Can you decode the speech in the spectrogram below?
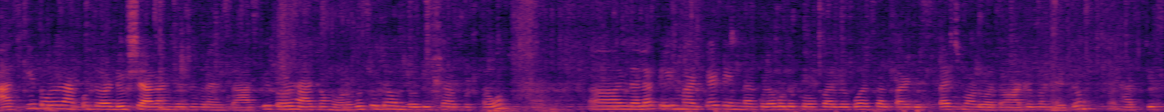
ಹಾಸಿಗೆ ತೊಳೆದು ಹಾಕೋದು ದೊಡ್ಡ ವಿಷಯ ಆಗಂಗಿಲ್ಲ ಫ್ರೆಂಡ್ಸ್ ಹಾಸಿಗೆ ತೊಳೆದು ಹಾಕಿ ಒಣಗಿಸೋದ ಒಂದು ದೊಡ್ಡ ವಿಷಯ ಆಗ್ಬಿಡ್ತಾವೆ. ಇವನ್ನೆಲ್ಲ ಕ್ಲೀನ್ ಮಾಡ್ಕೊಂಡು ಇನ್ನು ಗುಳಗುಳಕ್ಕೆ ಹೋಗಿ ಬರಬೇಕು. ಒಂದು ಸ್ವಲ್ಪ ಡಿಸ್ಪ್ಯಾಚ್ ಮಾಡುವುದು ಆರ್ಡ್ರ್ ಬಂದಿತ್ತು. ಒಂದು ಹತ್ತು ಪೀಸ್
